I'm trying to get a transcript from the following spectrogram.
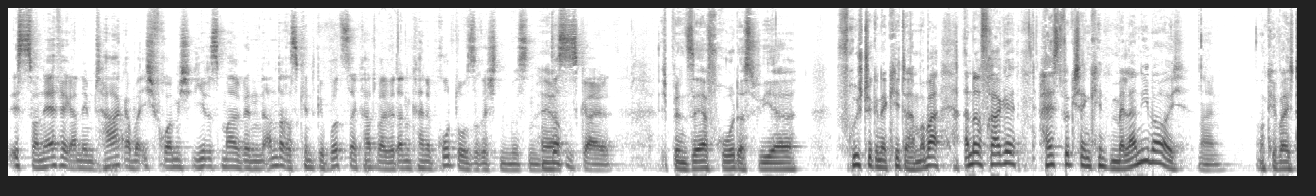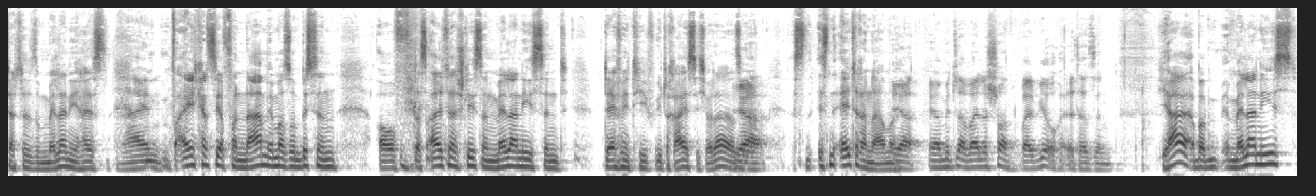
ist zwar nervig an dem Tag, aber ich freue mich jedes Mal, wenn ein anderes Kind Geburtstag hat, weil wir dann keine Brotdose richten müssen. Ja. Das ist geil. Ich bin sehr froh, dass wir Frühstück in der Kita haben. Aber andere Frage, heißt wirklich ein Kind Melanie bei euch? Nein. Okay, weil ich dachte, so Melanie heißt. Nein. Eigentlich kannst du ja von Namen immer so ein bisschen auf das Alter schließen und Melanies sind definitiv Ü30, oder? Also Ja. Ist, ein- ist ein älterer Name. Ja, ja, mittlerweile schon, weil wir auch älter sind. Ja, aber Melanies,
